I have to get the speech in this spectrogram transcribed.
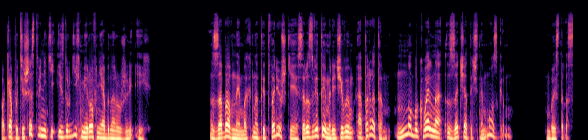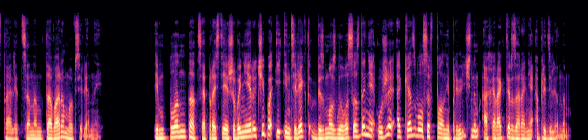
пока путешественники из других миров не обнаружили их. Забавные мохнатые тварюшки с развитым речевым аппаратом, но буквально зачаточным мозгом, быстро стали ценным товаром во Вселенной. Имплантация простейшего нейрочипа и интеллект безмозглого создания уже оказывался вполне приличным, а характер заранее определенным.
